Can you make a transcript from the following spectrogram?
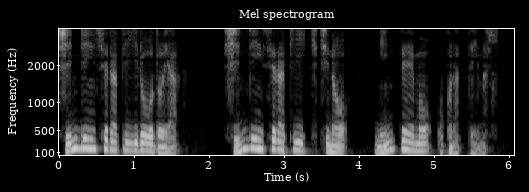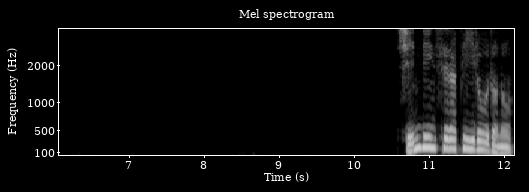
森林セラピーロードや森林セラピー基地の認定も行っています。森林セラピーロードの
